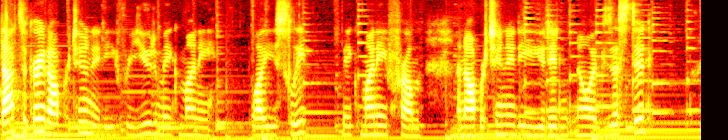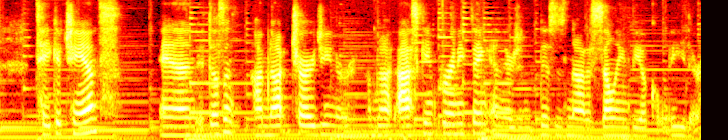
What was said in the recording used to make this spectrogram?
that's a great opportunity for you to make money while you sleep, make money from an opportunity you didn't know existed. Take a chance. And it doesn't, I'm not charging or I'm not asking for anything, and there's this is not a selling vehicle either.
